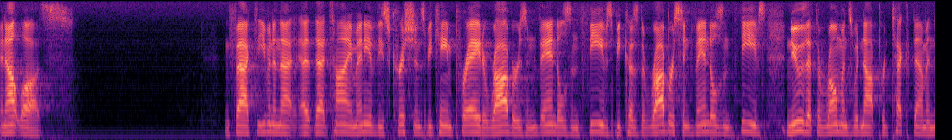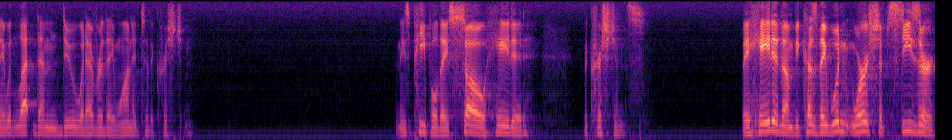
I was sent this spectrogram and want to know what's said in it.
and outlaws. In fact, even in that, at that time, many of these Christians became prey to robbers and vandals and thieves because the robbers and vandals and thieves knew that the Romans would not protect them and they would let them do whatever they wanted to the Christian. And these people, they so hated the Christians. They hated them because they wouldn't worship Caesar.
